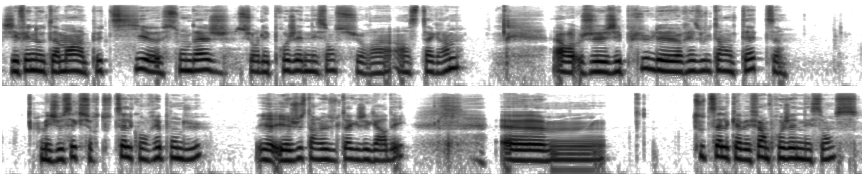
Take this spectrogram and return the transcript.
J'ai fait notamment un petit euh, sondage sur les projets de naissance sur euh, Instagram. Alors, je n'ai plus le résultat en tête, mais je sais que sur toutes celles qui ont répondu, il y, a juste un résultat que j'ai gardé. toutes celles qui avaient fait un projet de naissance,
